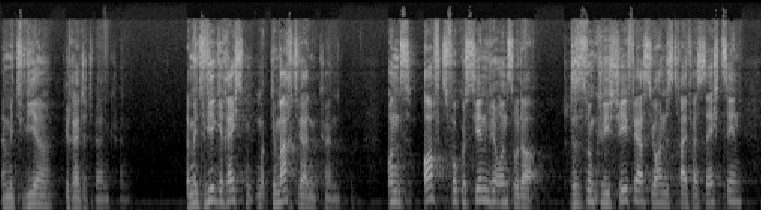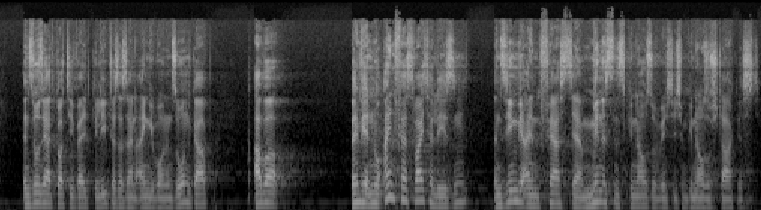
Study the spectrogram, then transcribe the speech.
damit wir gerettet werden können. Damit wir gerecht gemacht werden können. Und oft fokussieren wir uns, oder das ist so ein Klischeevers, Johannes 3, Vers 16, denn so sehr hat Gott die Welt geliebt, dass er seinen eingeborenen Sohn gab. Aber wenn wir nur ein Vers weiterlesen, dann sehen wir einen Vers, der mindestens genauso wichtig und genauso stark ist.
